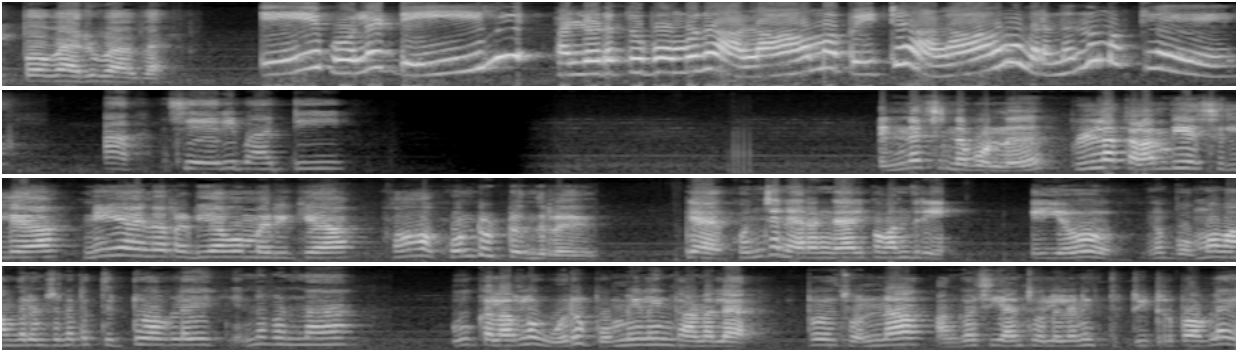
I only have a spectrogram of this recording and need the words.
இப்போ வருவாவ ஆ, சரி பாட்டி. என்ன சின்ன பொண்ணு? பிள்ளை கிளம்பியாச்சு இல்லையா? நீ என்ன ரெடியாகாம இருக்கியா? வா கொண்டு விட்டு வந்துரு. கொஞ்ச நேரங்க இப்ப வந்துறேன் ஐயோ இன்னும் பொம்மை வாங்கலன்னு சொன்னப்ப திட்டுவாங்களே என்ன பண்ணா? பூ கலர்ல ஒரு பொம்மையிலையும் காணல. இப்ப சொன்னா அங்காச்சி ஏன் சொல்லலன்னு திட்டிட்டு இருப்பாங்களே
